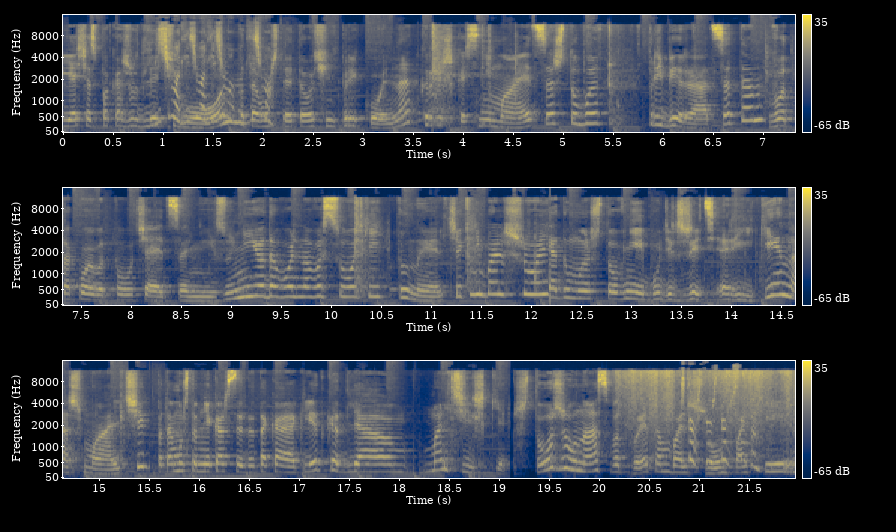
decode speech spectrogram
Я сейчас покажу для, Для чего, для чего, для чего, для потому чего? что это очень прикольно. Крышка снимается, чтобы прибираться там. Вот такой вот получается низ у нее довольно высокий. Туннельчик небольшой. Я думаю, что в ней будет жить Рики, наш мальчик, потому что, мне кажется, это такая клетка для мальчишки. Что же у нас вот в этом большом пакете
